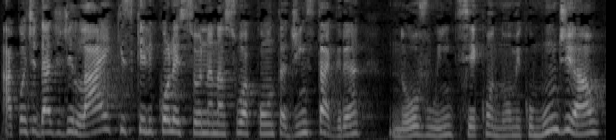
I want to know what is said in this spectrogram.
A quantidade de likes que ele coleciona na sua conta de Instagram, novo índice econômico mundial,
